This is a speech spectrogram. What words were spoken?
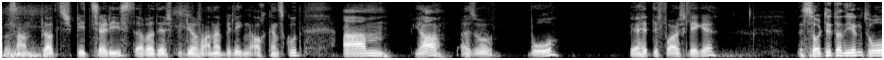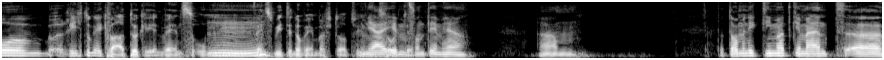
der Sandplatz-Spezialist, aber der spielt ja auf anderen Belegen auch ganz gut. Ähm, ja, also wo? Wer hätte Vorschläge? Es sollte dann irgendwo Richtung Äquator gehen, wenn es um, wenn es Mitte November stattfindet. Mhm. Ja, sollte. eben von dem her. Ähm, Der Dominik Thiem hat gemeint, äh,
